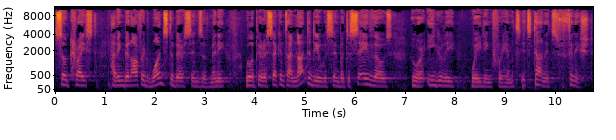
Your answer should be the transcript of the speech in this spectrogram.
so Christ, having been offered once to bear sins of many, will appear a second time, not to deal with sin, but to save those who are eagerly waiting for him. It's, it's done, it's finished,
